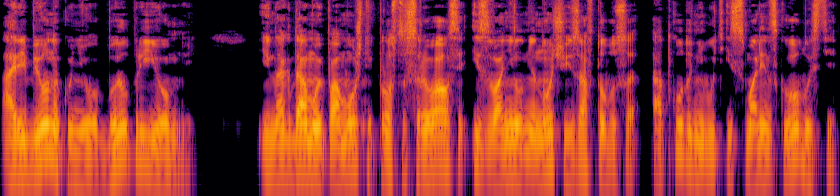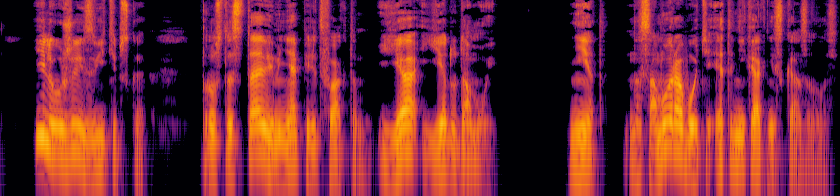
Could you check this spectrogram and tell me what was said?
а ребенок у него был приемный. Иногда мой помощник просто срывался и звонил мне ночью из автобуса откуда-нибудь из Смоленской области или уже из Витебска, просто ставя меня перед фактом «я еду домой». Нет, на самой работе это никак не сказывалось.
